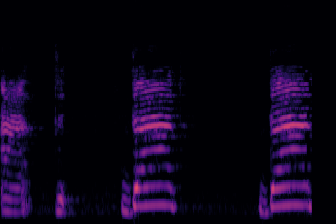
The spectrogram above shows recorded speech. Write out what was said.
at, dad, dad,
